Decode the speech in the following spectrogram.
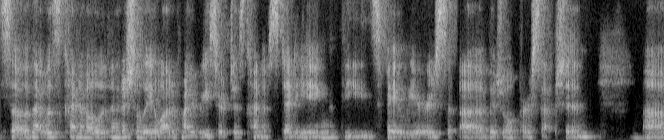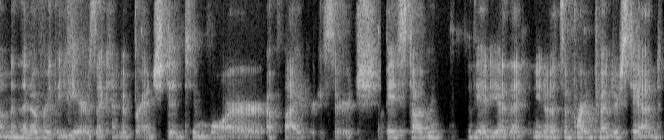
So that was kind of a, initially a lot of my research is kind of studying these failures of visual perception. Um, and then over the years, I kind of branched into more applied research based on the idea that, you know, it's important to understand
